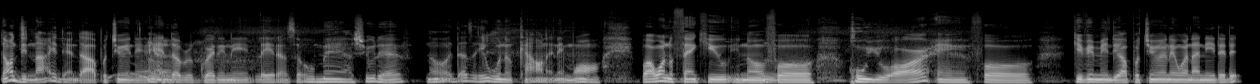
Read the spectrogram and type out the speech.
don't deny them the opportunity and end up regretting it later. So, oh man, I should have. No, it doesn't. It wouldn't count anymore. But I want to thank you, you know, Hmm. for who you are and for giving me the opportunity when I needed it.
